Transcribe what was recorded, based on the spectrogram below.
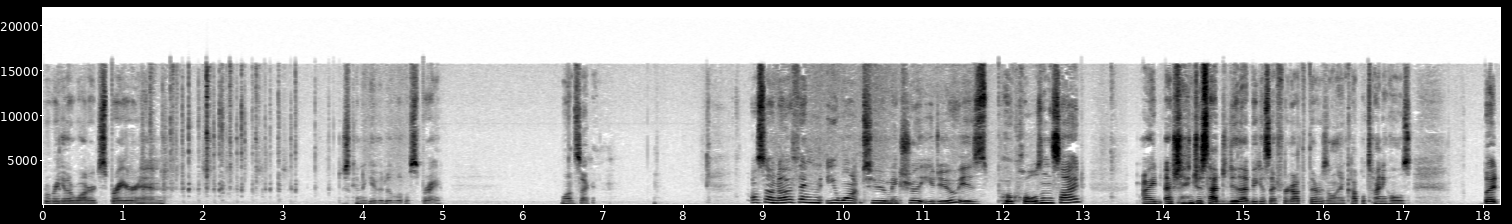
a regular water sprayer and just kind of give it a little spray. One second. Also, another thing you want to make sure that you do is poke holes in the side. I actually just had to do that because I forgot that there was only a couple tiny holes. But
